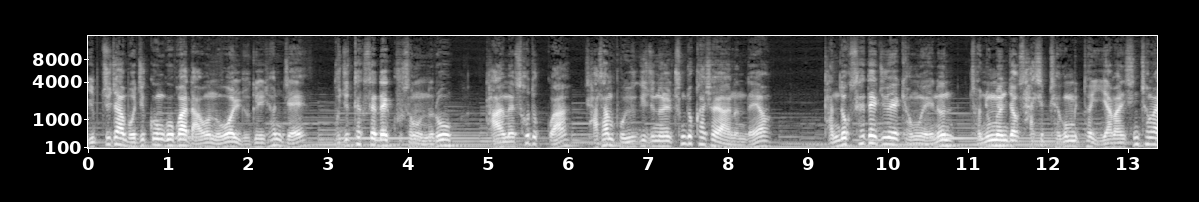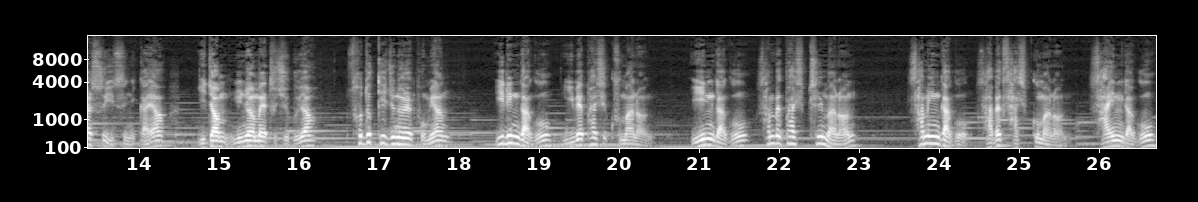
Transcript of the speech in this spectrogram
입주자 모집 공고가 나온 5월 6일 현재 무주택 세대 구성원으로 다음에 소득과 자산 보유 기준을 충족하셔야 하는데요. 단독 세대주의 경우에는 전용 면적 40제곱미터 이하만 신청할 수 있으니까요. 이 점 유념해 두시고요. 소득 기준을 보면 1인 가구 289만원, 2인 가구 387만원, 3인 가구 449만원, 4인 가구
